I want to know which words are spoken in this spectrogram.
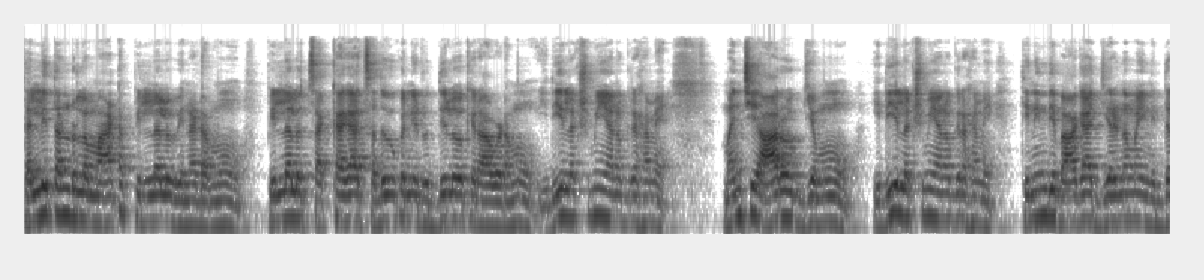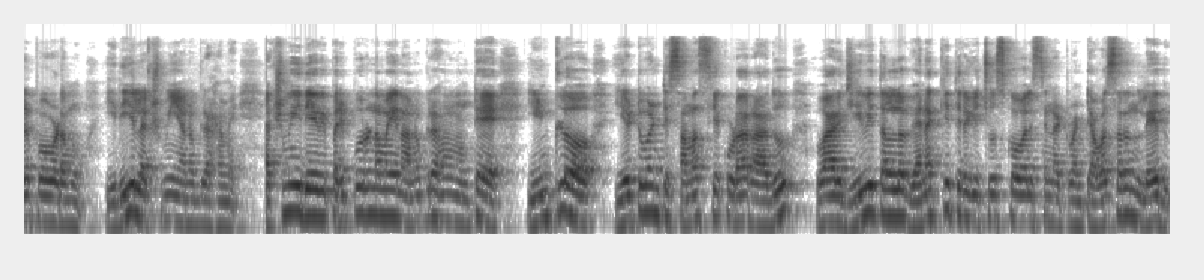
తల్లిదండ్రుల మాట పిల్లలు వినడము. పిల్లలు చక్కగా చదువుకొని వృద్ధిలోకి రావడము. ఇది లక్ష్మీ అనుగ్రహమే. మంచి ఆరోగ్యము. ఇది లక్ష్మీ అనుగ్రహమే. తినింది బాగా జీర్ణమై నిద్రపోవడము. ఇది లక్ష్మీ అనుగ్రహమే. లక్ష్మీదేవి పరిపూర్ణమైన అనుగ్రహం ఉంటే ఇంట్లో ఎటువంటి సమస్య కూడా రాదు. వారి జీవితంలో వెనక్కి తిరిగి చూసుకోవలసినటువంటి అవసరం లేదు.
